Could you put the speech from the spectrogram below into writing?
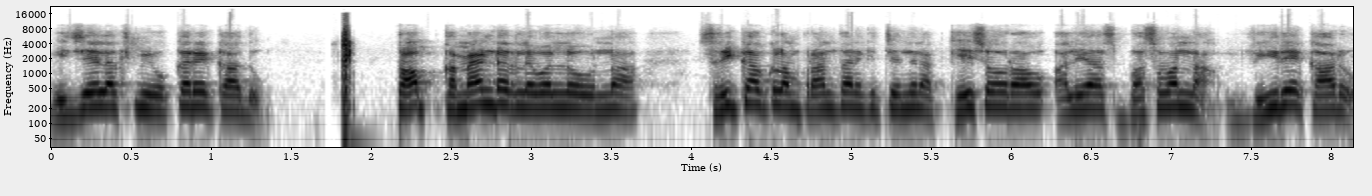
విజయలక్ష్మి ఒక్కరే కాదు టాప్ కమాండర్ లెవెల్లో ఉన్న శ్రీకాకుళం ప్రాంతానికి చెందిన కేశవరావు అలియాస్ బసవన్న వీరే కారు.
